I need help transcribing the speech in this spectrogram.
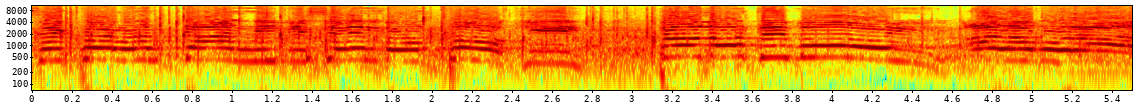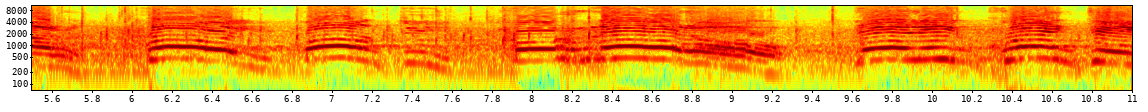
Se 40 anni vi sembrano pochi, provate day.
